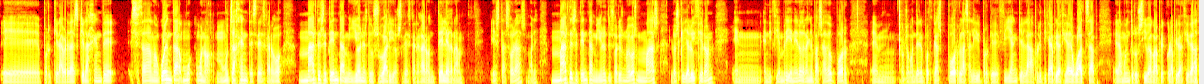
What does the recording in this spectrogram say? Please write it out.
eh, porque la verdad es que la gente se está dando cuenta, bueno, mucha gente se descargó, más de 70 millones de usuarios descargaron Telegram estas horas, ¿vale? Más de 70 millones de usuarios nuevos, más los que ya lo hicieron en, diciembre y enero del año pasado por, em, os lo conté en el podcast, por la salida, porque decían que la política de privacidad de WhatsApp era muy intrusiva con la, con la privacidad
